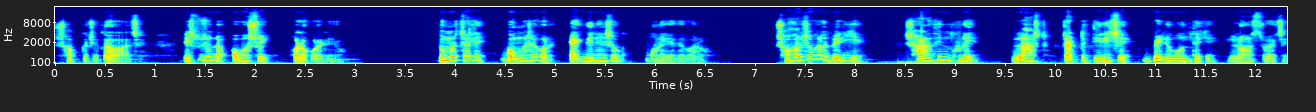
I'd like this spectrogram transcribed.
সব কিছু দেওয়া আছে। ডিসক্রিপশনটা অবশ্যই ফলো করে নিও। তোমরা চাইলে গঙ্গাসাগর একদিনে এসেও ঘুরে যেতে পারো। সকাল সকাল বেরিয়ে সারাদিন ঘুরে লাস্ট চারটে তিরিশে বৃন্দাবন থেকে লঞ্চ রয়েছে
